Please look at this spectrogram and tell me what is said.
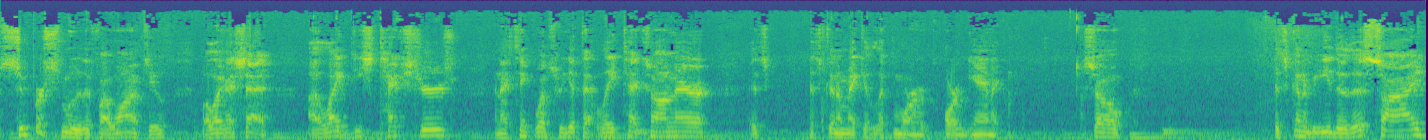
super smooth if I wanted to. But like I said, I like these textures, and I think once we get that latex on there, it's it's going to make it look more organic. So it's going to be either this side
